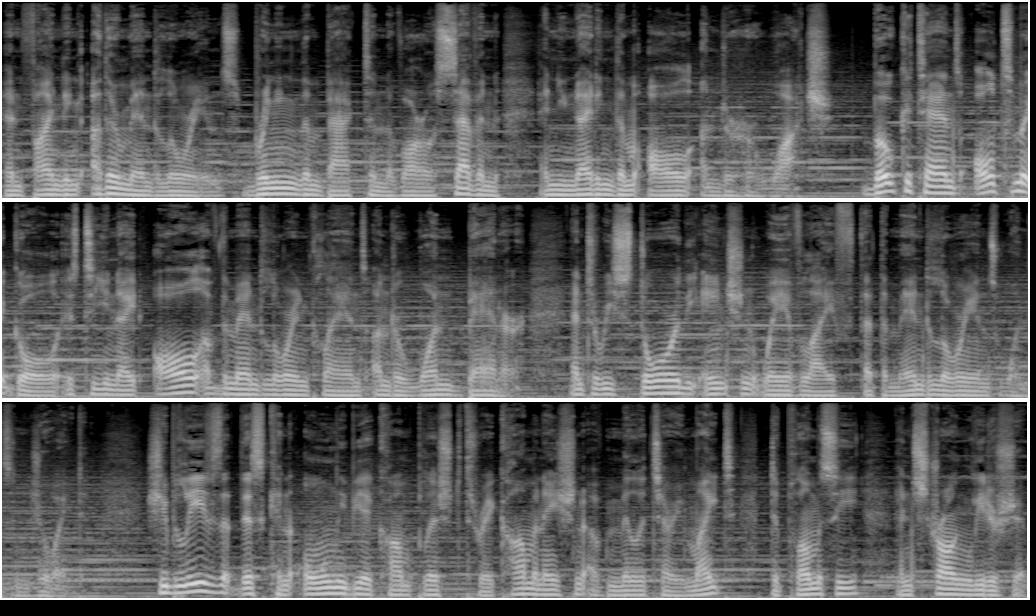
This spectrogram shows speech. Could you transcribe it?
and finding other Mandalorians, bringing them back to Navarro 7 and uniting them all under her watch. Bo Katan's ultimate goal is to unite all of the Mandalorian clans under one banner and to restore the ancient way of life that the Mandalorians once enjoyed. She believes that this can only be accomplished through a combination of military might, diplomacy, and strong leadership.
